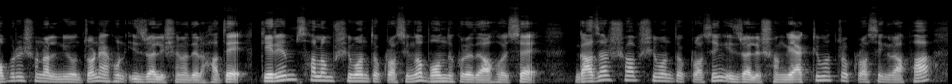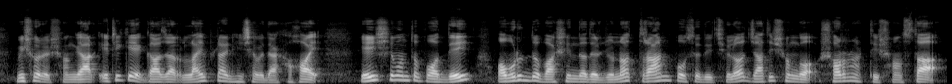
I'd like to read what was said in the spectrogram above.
অপারেশনাল নিয়ন্ত্রণ এখন ইসরায়েলি সেনাদের হাতে। কেরেম সালম সীমান্ত ক্রসিংও বন্ধ করে দেওয়া হয়েছে। গাজার সব সীমান্ত ক্রসিং ইসরায়েলের সঙ্গে, একটিমাত্র ক্রসিং রাফা মিশরের সঙ্গে, আর এটিকে গাজার লাইফলাইন হিসেবে দেখা হয়। এই সীমান্ত পথ দিয়েই অবরুদ্ধ বাসিন্দাদের জন্য ত্রাণ পৌঁছে দিচ্ছিল জাতিসংঘ শরণার্থী সংস্থা।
